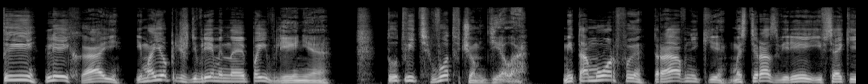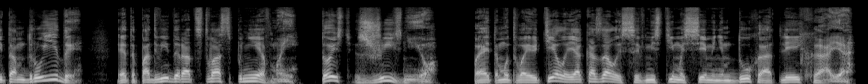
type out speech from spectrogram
Ты, Лейхай, и мое преждевременное появление. Тут ведь вот в чем дело. Метаморфы, травники, мастера зверей и всякие там друиды — это подвиды родства с пневмой, то есть с жизнью. Поэтому твое тело и оказалось совместимо с семенем духа от Лейхая.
